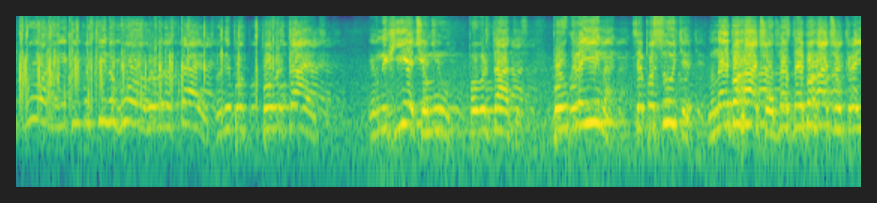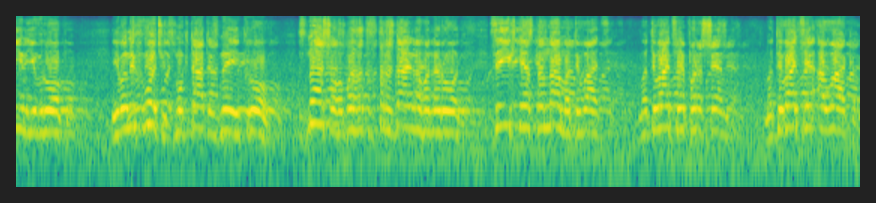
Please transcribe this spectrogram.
потвора, у якій постійно голови виростають, вони по- повертаються. І в них є чому повертатись. Бо Україна це по суті ну, найбагатша, одна з найбагатших країн Європи. І вони хочуть смоктати з неї кров, з нашого багатостраждального народу. Це їхня основна мотивація. Мотивація Порошенка, мотивація Авакова,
